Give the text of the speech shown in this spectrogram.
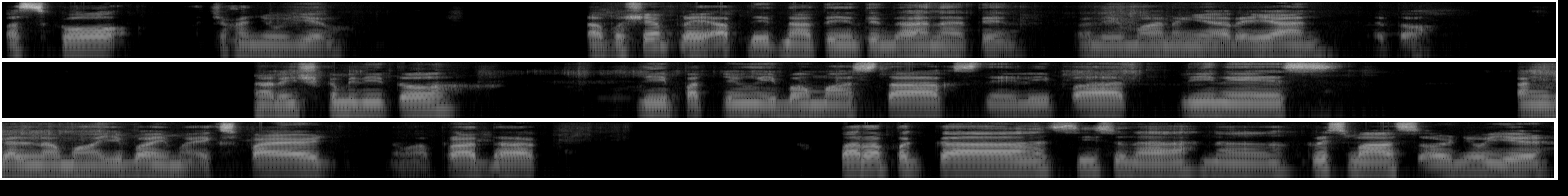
Pasko at saka New Year. Tapos syempre, update natin yung tindahan natin. Ano yung mga nangyari. Yan, ito. Arrange kami dito. Lipat yung ibang mga stocks, nilipat, linis, tanggal na mga iba, yung mga expired, na mga product. Para pagka season na na Christmas or New Year,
